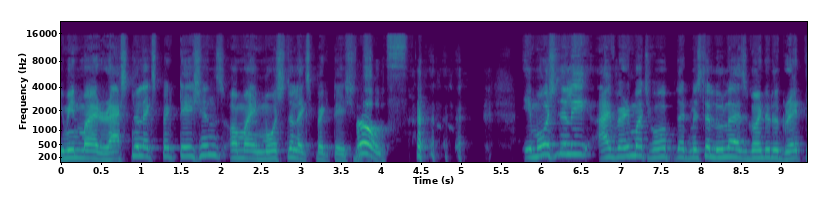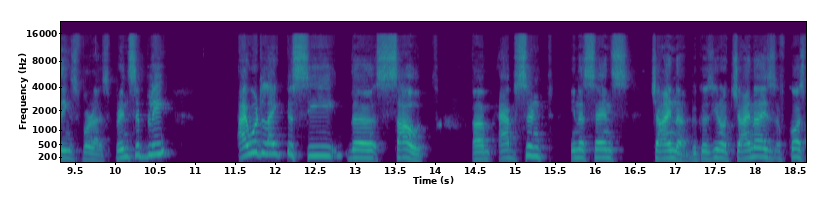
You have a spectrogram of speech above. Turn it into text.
You mean my rational expectations or my emotional expectations? Both. Emotionally, I very much hope that Mr. Lula is going to do great things for us. Principally, I would like to see the South um, absent, in a sense, China, because you know China is of course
